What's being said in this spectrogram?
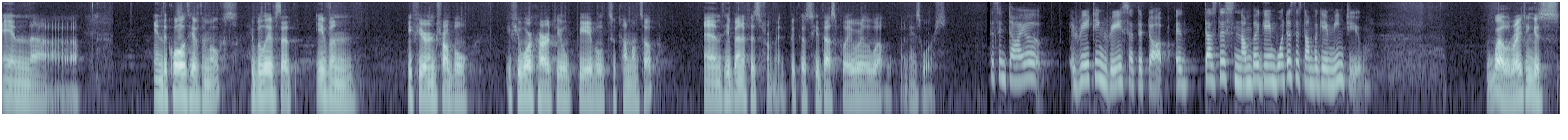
in uh, in the quality of the moves. He believes that even if you're in trouble, if you work hard, you'll be able to come on top and he benefits from it because he does play really well when he's worse. This entire rating race at the top, does this number game, what does this number game mean to you? Well, rating is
